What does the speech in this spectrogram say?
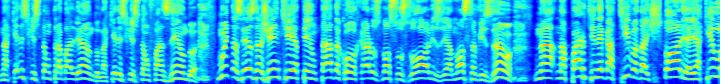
naqueles que estão trabalhando, naqueles que estão fazendo. Muitas vezes a gente é tentado a colocar os nossos olhos e a nossa visão na, na parte negativa da história, e aquilo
